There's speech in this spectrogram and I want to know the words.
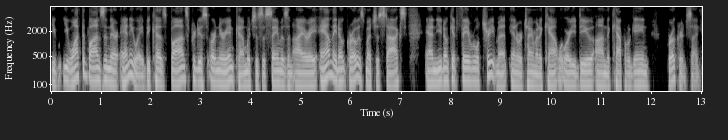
You you want the bonds in there anyway because bonds produce ordinary income, which is the same as an IRA, and they don't grow as much as stocks, and you don't get favorable treatment in a retirement account where you do on the capital gain brokerage side.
